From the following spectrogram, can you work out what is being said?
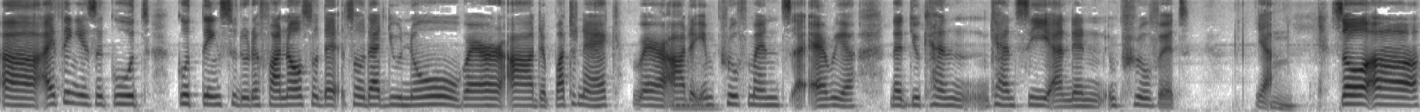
uh, i think it's a good good things to do the funnel so that so that you know where are the bottleneck where are the improvements uh, area that you can can see and then improve it. Yeah. So uh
